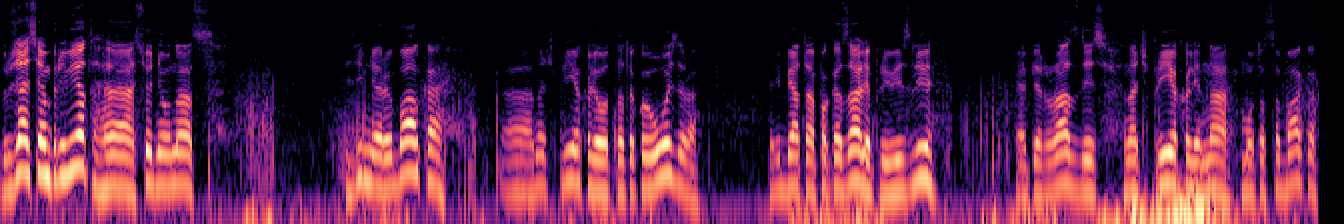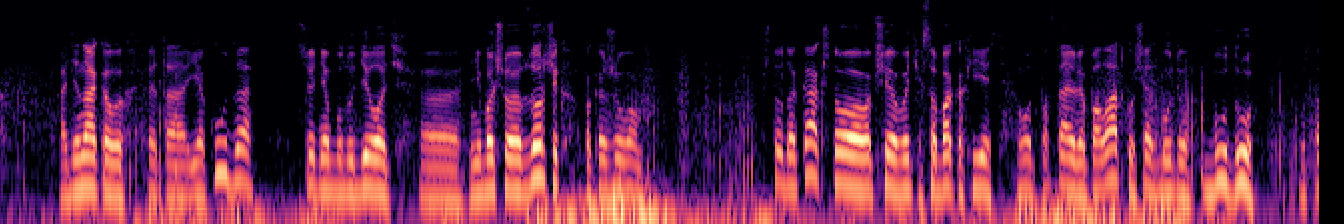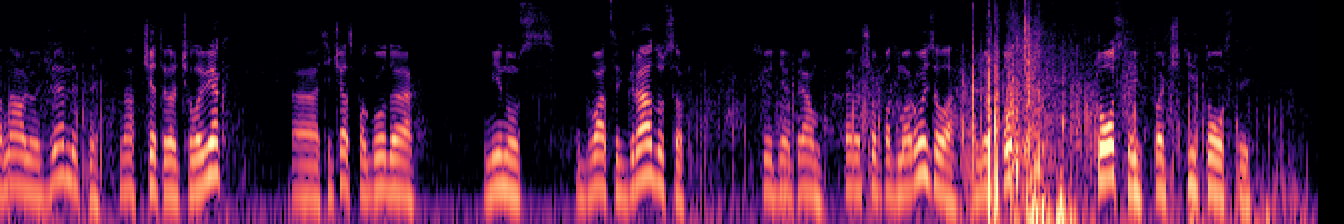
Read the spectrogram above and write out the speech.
Друзья, всем привет! Э, Сегодня у нас зимняя рыбалка. Э, Значит, приехали вот на такое озеро. Ребята показали, привезли. Я первый раз здесь. Значит, приехали на мотособаках одинаковых. Это Якудза. Сегодня буду делать э, небольшой обзорчик. Покажу вам, что да как, что вообще в этих собаках есть. Вот поставили палатку. Сейчас буду, буду устанавливать жерлицы. Нас четверо человек. А, Сейчас погода минус 20 градусов. Сегодня прям хорошо подморозило. Лед тол- толстый, почти толстый.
